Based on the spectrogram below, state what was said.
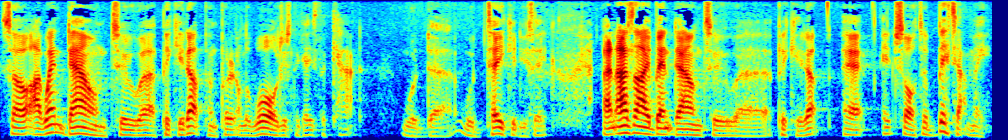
So I went down to uh, pick it up and put it on the wall just in case the cat would, uh, would take it, you see. And as I bent down to uh, pick it up, uh, it sort of bit at me.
